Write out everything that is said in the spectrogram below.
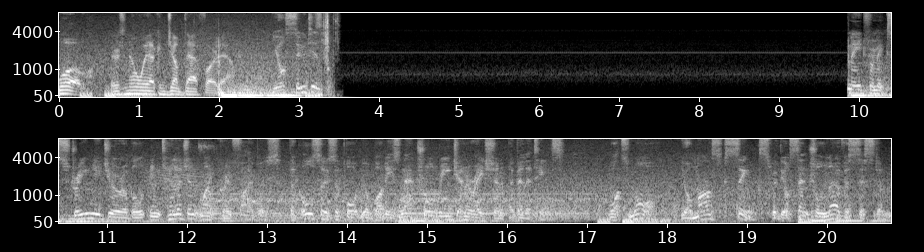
Whoa, there's no way I can jump that far down. Your suit is... made from extremely durable, intelligent microfibers that also support your body's natural regeneration abilities. What's more, your mask syncs with your central nervous system,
